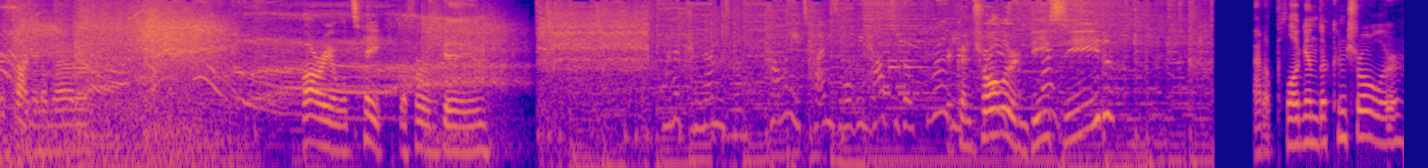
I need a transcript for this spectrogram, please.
It's not gonna matter. Varia will take the first game. What a conundrum. How many times will we have to go through The controller? DC'd? Gotta plug in the controller.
